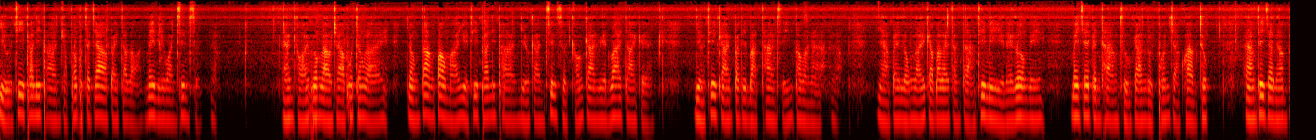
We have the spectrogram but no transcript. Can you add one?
อยู่ที่พระนิพพานกับพระพุทธเจ้าไปตลอดไม่มีวันสิ้นสุดดังนั้นขอให้พวกเราชาวพุทธทั้งหลาย จงตั้งเป้าหมายอยู่ที่พระนิพพานอยู่การสิ้นสุดของการเวียนว่ายตายเกิด อยู่ที่การปฏิบัติทานศีลภาวนา อย่าไปหลงไหลกับอะไรต่างๆ ที่มีอยู่ในโลกนี้ ไม่ใช่เป็นทางสู่การหลุดพ้นจากความทุกข์ ทางที่จะนำไป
